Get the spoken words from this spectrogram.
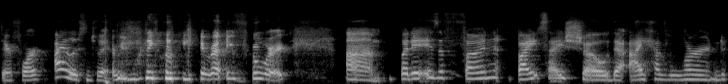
therefore, I listen to it every morning when we get ready for work. Um, but it is a fun, bite sized show that I have learned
